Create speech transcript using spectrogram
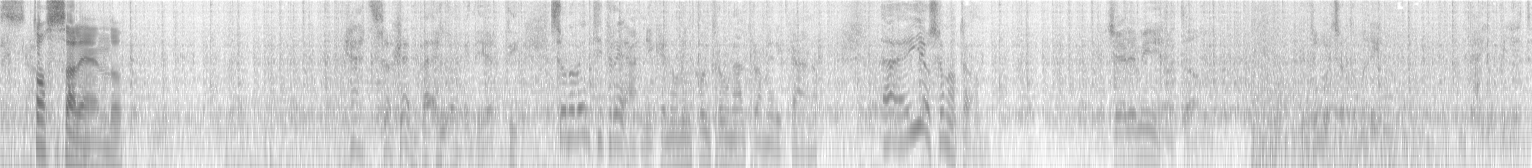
Sto salendo. Cazzo, che bello vederti. Sono 23 anni che non incontro un altro americano. Eh, io sono Tom. Piacere mio, Tom. E tu il sottomarino? Mi dai un biglietto?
